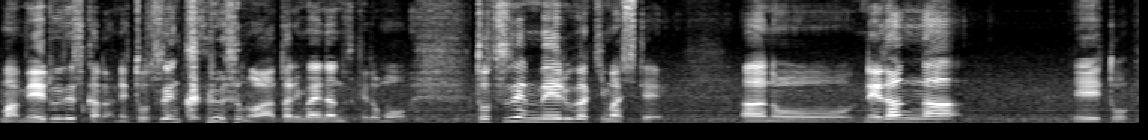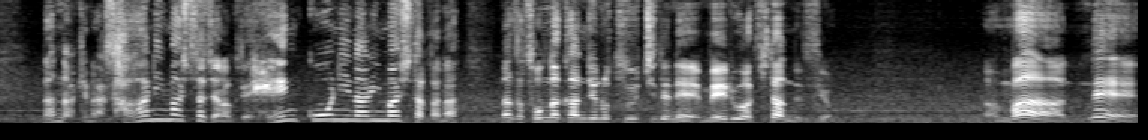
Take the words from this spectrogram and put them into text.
まあ、メールですからね突然来るのは当たり前なんですけども突然メールが来ましてあの値段がえーと、なんだっけな下がりましたじゃなくて変更になりましたかな？なんかそんな感じの通知でねメールが来たんですよ。まあね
